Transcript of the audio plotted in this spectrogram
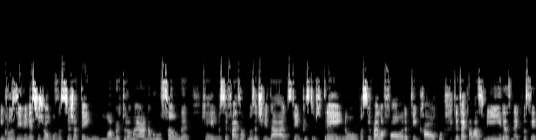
Inclusive nesse jogo você já tem uma abertura maior na mansão, né, que aí você faz algumas atividades, tem pista de treino, você vai lá fora, tem cálculo, tem até aquelas miras, né, que você,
